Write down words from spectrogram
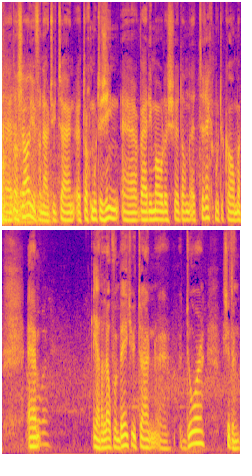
Uh, dan zou je vanuit uw tuin uh, toch moeten zien uh, waar die molens dan terecht moeten komen. Ehm, ja, dan lopen we een beetje uw tuin door. Er zit een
